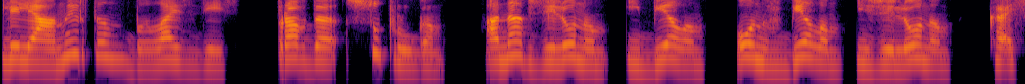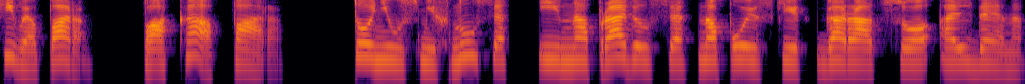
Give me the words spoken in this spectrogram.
Лилиан Иртон была здесь. Правда, с супругом. Она в зеленом и белом, он в белом и зеленом. Красивая пара. Пока пара. Тони усмехнулся и направился на поиски Горацио Альдена.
